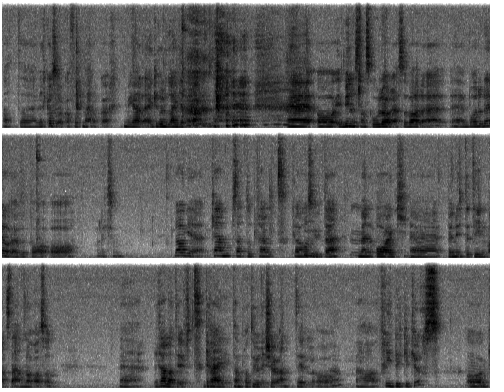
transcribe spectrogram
At uh, Virker som dere har fått med dere mye av det grunnleggende. da. eh, og i begynnelsen av skoleåret så var det eh, både det å øve på å, å liksom lage camp, sette opp telt, klare oss Mm. ute, men òg eh, benytte tiden mens det ennå var sånn eh, relativt grei temperatur i sjøen til å ha fridykkerkurs Og,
